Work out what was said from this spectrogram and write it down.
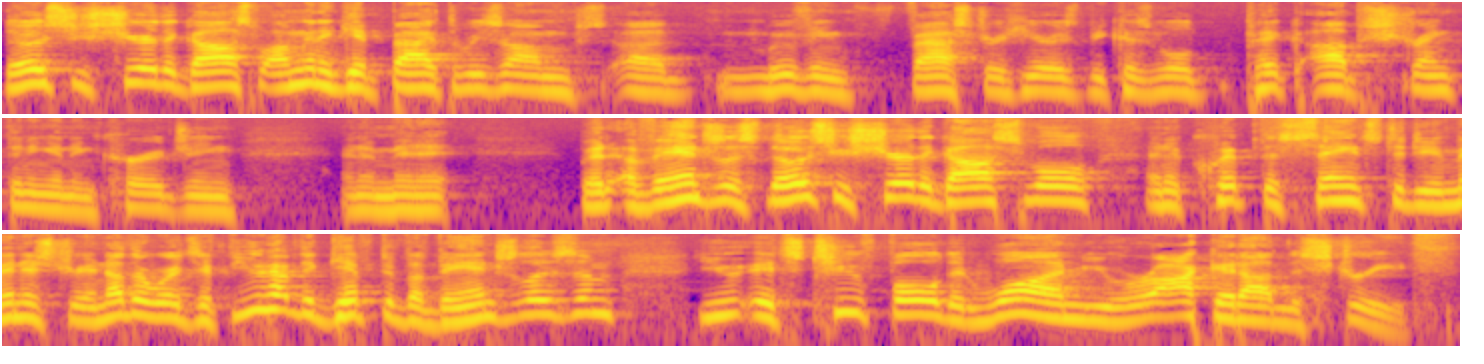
Those who share the gospel. I'm going to get back. The reason I'm uh, moving faster here is because we'll pick up strengthening and encouraging in a minute. But evangelists, those who share the gospel and equip the saints to do ministry. In other words, if you have the gift of evangelism, you, it's twofolded. One, you rock it on the streets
